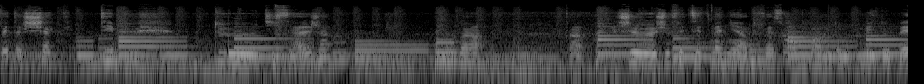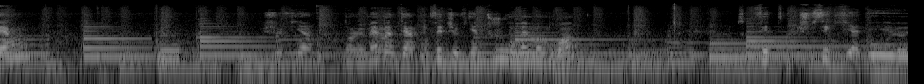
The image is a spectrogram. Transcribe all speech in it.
fait, à chaque début de tissage, on va, enfin, je, fais de cette manière, de façon à prendre donc mes deux perles. Je viens dans le même inter... En fait, je viens toujours au même endroit. Parce qu'en fait, je sais qu'il y a des, euh,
